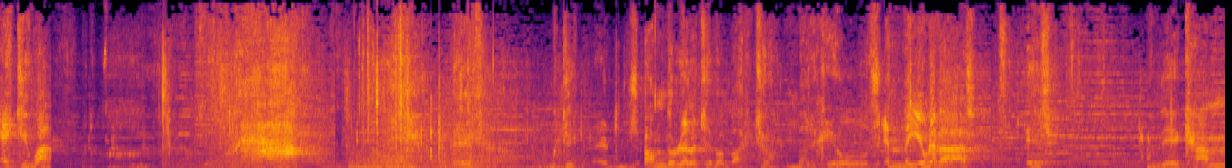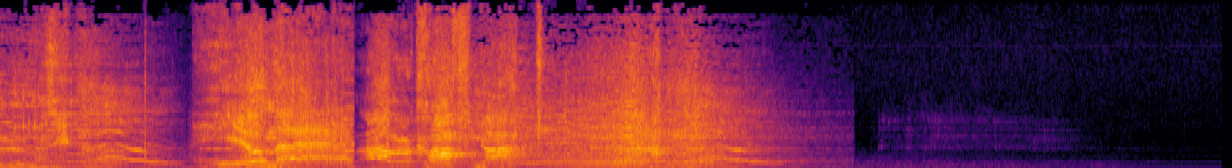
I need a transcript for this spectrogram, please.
Eighty-one. It depends on the relative amount of molecules in the universe. It becomes human. Of course not.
